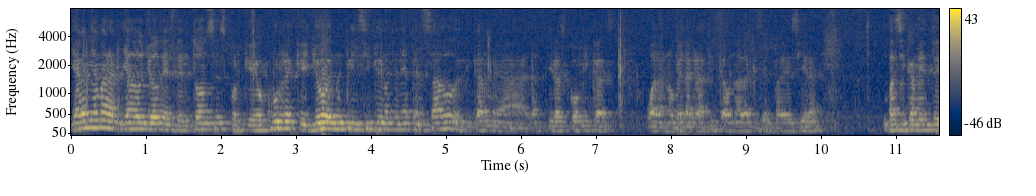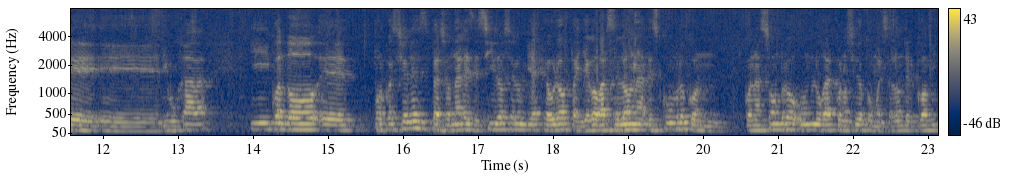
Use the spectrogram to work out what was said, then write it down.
ya venía maravillado yo desde entonces porque ocurre que yo en un principio no tenía pensado dedicarme a las tiras cómicas o a la novela gráfica o nada que se pareciera. Básicamente eh, dibujaba y cuando eh, por cuestiones personales decido hacer un viaje a Europa y llego a Barcelona, descubro con, con asombro un lugar conocido como el Salón del Cómic,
